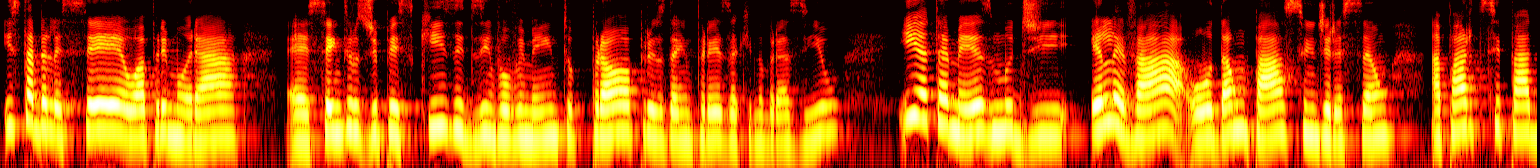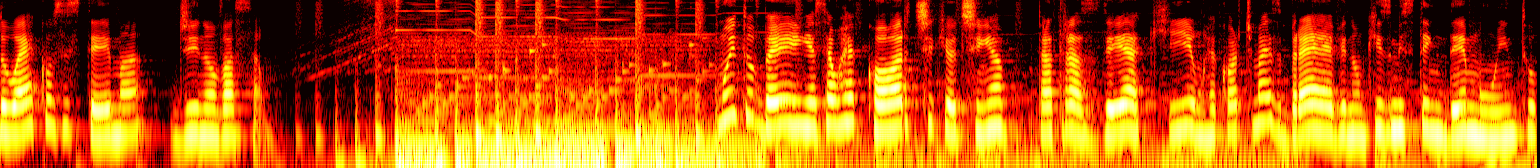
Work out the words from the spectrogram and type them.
estabelecer ou aprimorar é, centros de pesquisa e desenvolvimento próprios da empresa aqui no Brasil e até mesmo de elevar ou dar um passo em direção a participar do ecossistema de inovação. Muito bem, esse é o recorte que eu tinha para trazer aqui, um recorte mais breve, não quis me estender muito.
